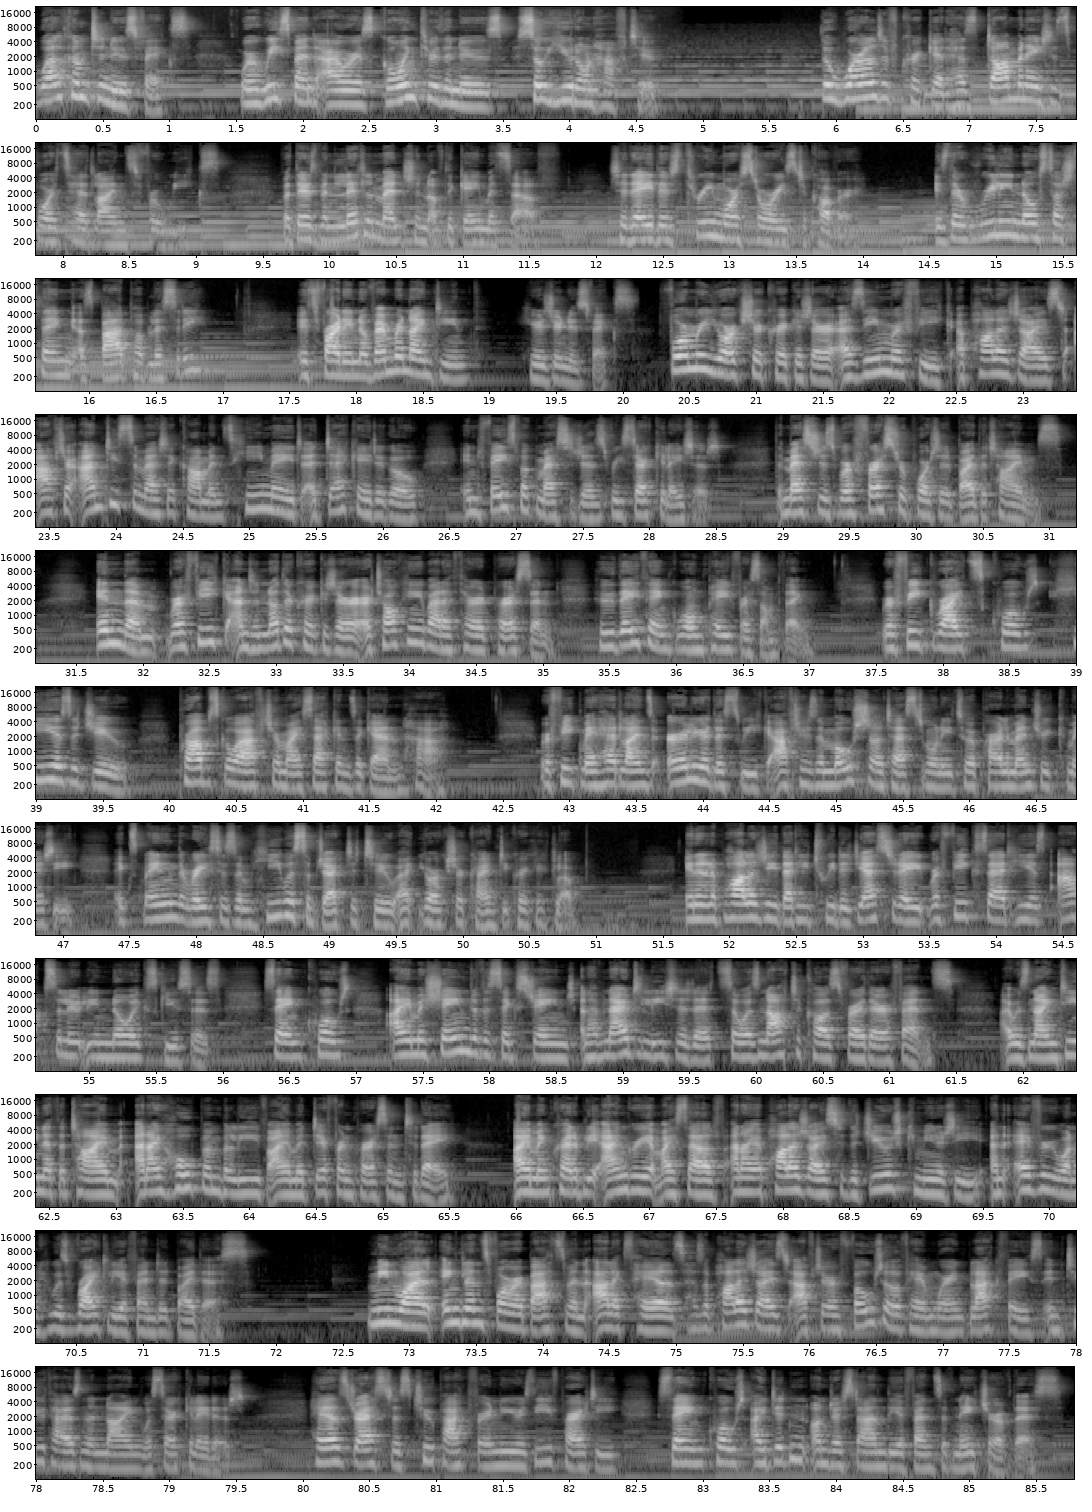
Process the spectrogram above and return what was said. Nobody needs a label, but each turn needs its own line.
Welcome to Newsfix, where we spend hours going through the news so you don't have to. The world of cricket has dominated sports headlines for weeks, but there's been little mention of the game itself. Today, there's three more stories to cover. Is there really no such thing as bad publicity? It's Friday, November 19th. Here's your Newsfix. Former Yorkshire cricketer Azeem Rafiq apologised after anti Semitic comments he made a decade ago in Facebook messages recirculated. The messages were first reported by The Times. In them, Rafiq and another cricketer are talking about a third person who they think won't pay for something. Rafiq writes, quote, He is a Jew. Probs go after my seconds again, ha. Rafiq made headlines earlier this week after his emotional testimony to a parliamentary committee explaining the racism he was subjected to at Yorkshire County Cricket Club. In an apology that he tweeted yesterday, Rafiq said he has absolutely no excuses, saying, quote, I am ashamed of this exchange and have now deleted it so as not to cause further offence. I was 19 at the time, and I hope and believe I am a different person today. I am incredibly angry at myself, and I apologise to the Jewish community and everyone who was rightly offended by this. Meanwhile, England's former batsman Alex Hales has apologised after a photo of him wearing blackface in 2009 was circulated. Hales dressed as Tupac for a New Year's Eve party, saying, quote, I didn't understand the offensive nature of this.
